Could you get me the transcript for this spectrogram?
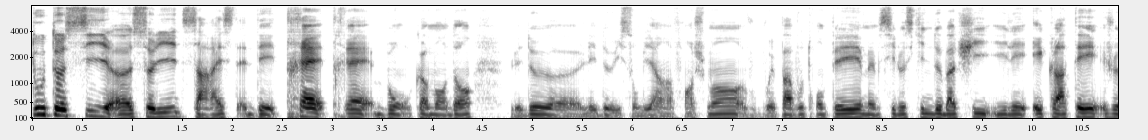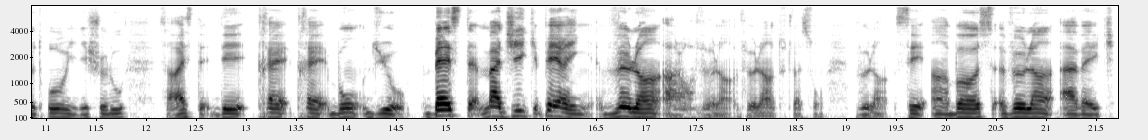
tout aussi euh, solide, ça reste des très très bons commandants. Les deux, euh, les deux, ils sont bien, hein, franchement. Vous pouvez pas vous tromper. Même si le skin de Bakshi, il est éclaté, je trouve. Il est chelou. Ça reste des très, très bons duos. Best Magic Pairing. Velin. Alors, Velin, Velin, de toute façon. Velin, c'est un boss. Velin avec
